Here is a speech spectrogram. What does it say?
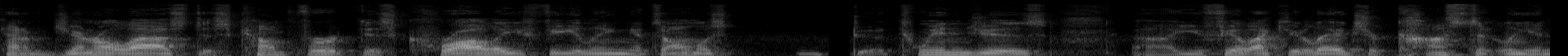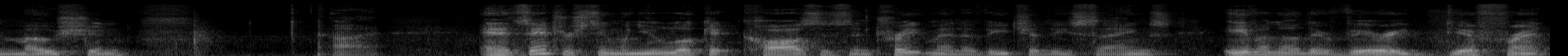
kind of generalized discomfort, this crawly feeling. It's almost twinges. Uh, you feel like your legs are constantly in motion. Uh, and it's interesting when you look at causes and treatment of each of these things, even though they're very different,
